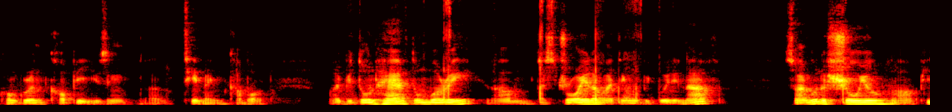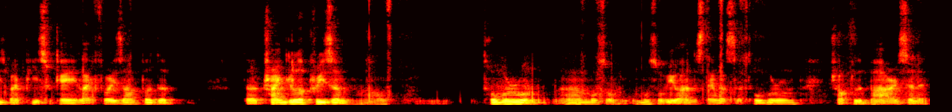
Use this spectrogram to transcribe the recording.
congruent copy using uh, tape and cardboard. Uh, if you don't have, don't worry. Um, just draw it out. I think will be good enough. So I'm going to show you uh, piece by piece. Okay, like for example, the the triangular prism. Uh, Toblerone. Uh, most of most of you understand what's a Toblerone chocolate bar, isn't it?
